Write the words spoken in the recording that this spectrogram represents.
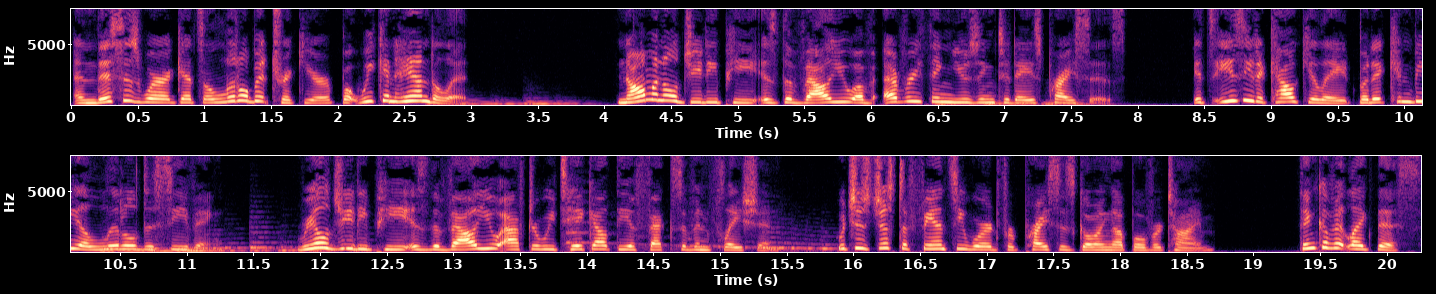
and this is where it gets a little bit trickier, but we can handle it. Nominal GDP is the value of everything using today's prices. It's easy to calculate, but it can be a little deceiving. Real GDP is the value after we take out the effects of inflation, which is just a fancy word for prices going up over time. Think of it like this.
